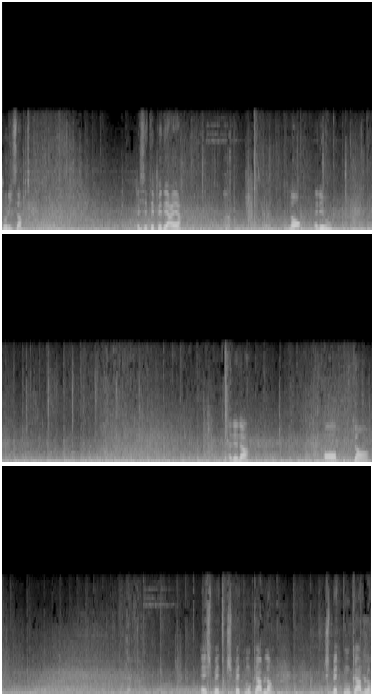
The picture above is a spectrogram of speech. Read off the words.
Joli ça. Épée derrière. Non, elle est où? Elle est là. Oh putain. Eh je pète, je pète mon câble hein. Je pète mon câble.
